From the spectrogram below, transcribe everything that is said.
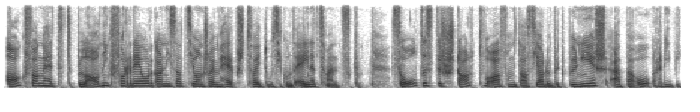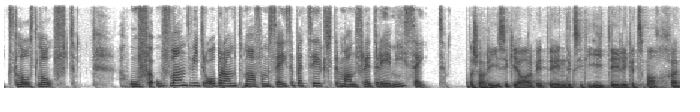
Angefangen hat die Planung der Reorganisation schon im Herbst 2021. So, dass der Start, der Anfang dieses Jahr über die Bühne ist, eben auch reibungslos läuft. Ein Haufen Aufwand, wie der Oberamtmann vom Seisenbezirk, der Manfred Remi, sagt. Das war eine riesige Arbeit dahinter, die Einteilungen zu machen,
